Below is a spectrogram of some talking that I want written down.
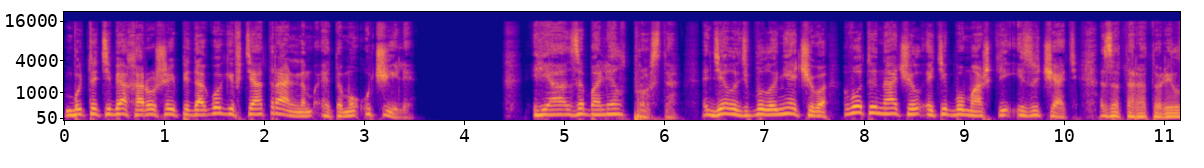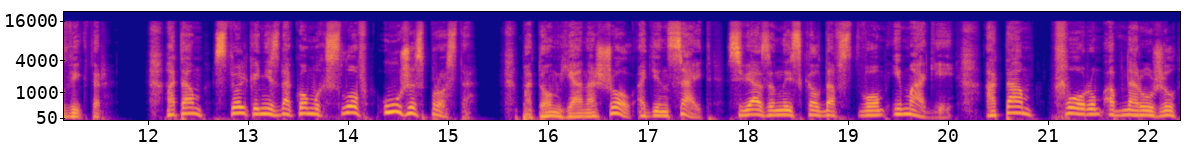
будто тебя хорошие педагоги в театральном этому учили». «Я заболел просто. Делать было нечего, вот и начал эти бумажки изучать», — затараторил Виктор. «А там столько незнакомых слов, ужас просто. Потом я нашел один сайт, связанный с колдовством и магией, а там форум обнаружил,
